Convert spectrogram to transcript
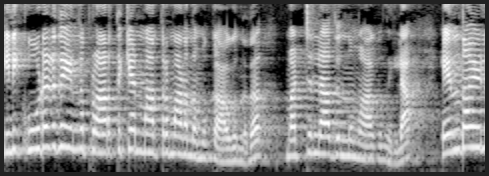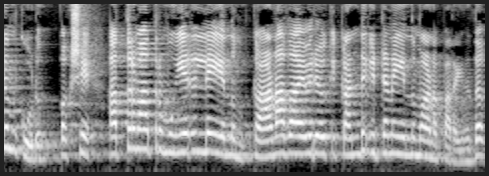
ഇനി കൂടരുത് എന്ന് പ്രാർത്ഥിക്കാൻ മാത്രമാണ് നമുക്കാകുന്നത്. മറ്റല്ലാതൊന്നും ആകുന്നില്ല. എന്തായാലും കൂടും. പക്ഷേ അത്രമാത്രം ഉയരല്ലേ എന്നും കാണാതായവരെയൊക്കെ കണ്ടുകിട്ടണേ എന്നുമാണ് പറയുന്നത്.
